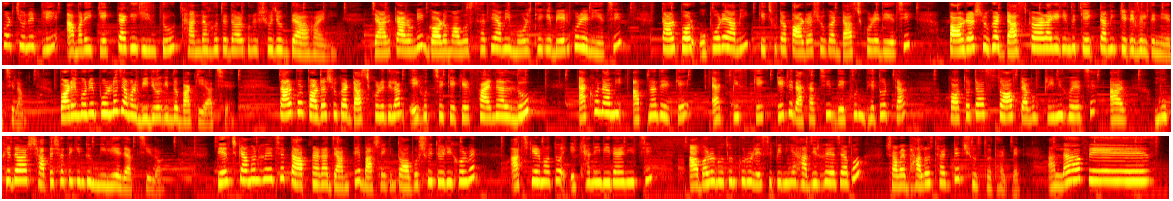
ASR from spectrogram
ফর্চুনেটলি আমার এই কেকটাকে কিন্তু ঠান্ডা হতে দেওয়ার কোনো সুযোগ দেওয়া হয়নি। যার কারণে গরম অবস্থাতে আমি মোল থেকে বের করে নিয়েছি। তারপর উপরে আমি কিছুটা পাউডার সুগার ডাস্ট করে দিয়েছি। পাউডার সুগার ডাস্ট করার আগে কিন্তু কেকটা আমি কেটে ফেলতে নিয়েছিলাম। পরে মনে পড়ল যে আমার ভিডিও কিন্তু বাকি আছে। তারপর পাউডার সুগার ডাস্ট করে দিলাম। এই হচ্ছে কেকের ফাইনাল লুক এখন আমি আপনাদেরকে এক পিস কেক কেটে দেখাচ্ছি। দেখুন ভেতরটা কতটা সফট এবং ক্রিমি হয়েছে আর মুখে দেওয়ার সাথে সাথে কিন্তু মিলিয়ে যাচ্ছিল। টেস্ট কেমন হয়েছে তা আপনারা জানতে বাসায় কিন্তু অবশ্যই তৈরি করবেন। আজকের মতো এখানেই বিদায় নিচ্ছি। আবারও নতুন কোনো রেসিপি নিয়ে হাজির হয়ে যাব। সবাই ভালো থাকবেন, সুস্থ থাকবেন। আল্লাহ হাফেজ!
